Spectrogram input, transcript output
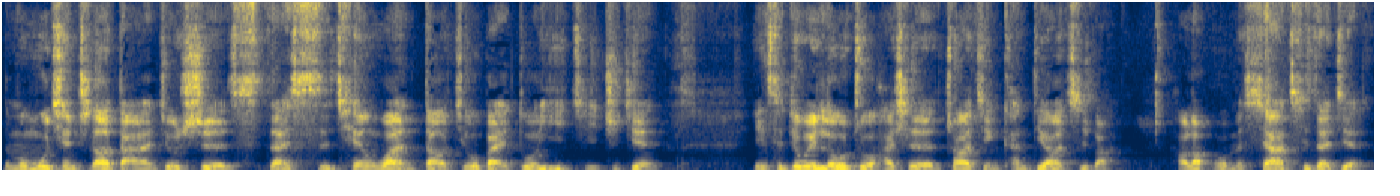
那么目前知道答案就是在四千万到九百多亿集之间。因此，这位楼主还是抓紧看第二季吧。好了，我们下期再见。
